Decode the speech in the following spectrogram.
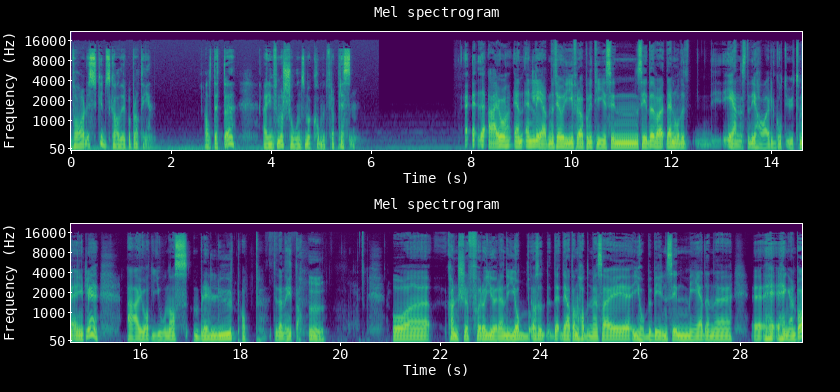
Var det skuddskader på plattingen? Alt dette er informasjon som har kommet fra pressen. Eh, Det er jo en, en ledende teori fra politiet sin side, det er noe av det eneste de har gått ut med egentlig, er jo at Jonas ble lurt opp til denne hytta. mm, Og kanskje for å gjøre en jobb. Altså det, det at han hadde med seg jobbebilen sin med denne eh, han på,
